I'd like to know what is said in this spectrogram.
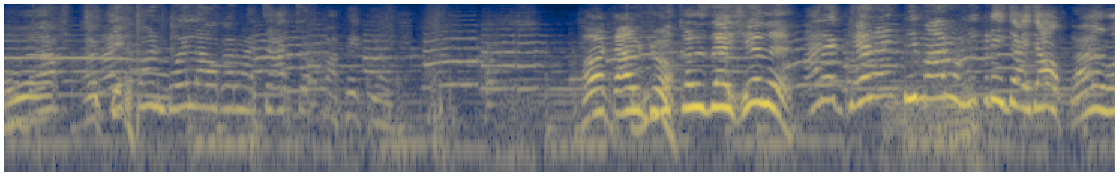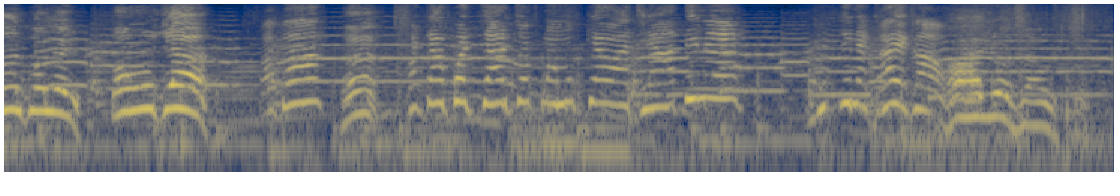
હવે આ કઈ કે- પણ બોલ્યા વગરમાં ચાર ચોકમાં ફેંકલાવ નીકળી જાય છે ને? અરે ગેરંટી મારું નીકળી જાય જાઓ. કાંઈ વાંધો નહીં. તો છે બાબા ફટાફટ ચાર ચોકમાં મૂક્યા આવા. જ્યાં હતી ને મૂકીને ખાય ખાવ હાલો છું.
